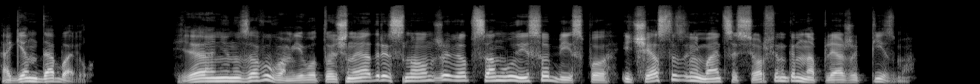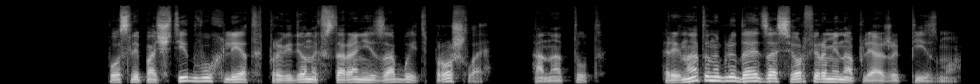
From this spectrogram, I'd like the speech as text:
Агент добавил, я не назову вам его точный адрес, но он живет в Сан-Луис-Обиспо и часто занимается серфингом на пляже Пизмо. После почти двух лет, проведенных в старании забыть прошлое, она тут. Рената наблюдает за серферами на пляже Пизмо.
